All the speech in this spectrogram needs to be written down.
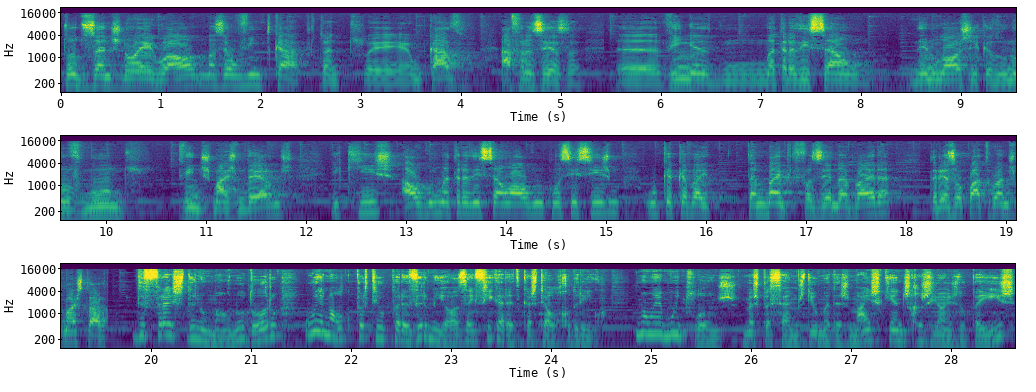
Todos os anos não é igual, mas é o vinho de cá, portanto é um bocado à francesa. Uh, vinha de uma tradição enológica do Novo Mundo, vinhos mais modernos, e quis alguma tradição, algum classicismo, o que acabei também por fazer na Beira, três ou quatro anos mais tarde. De Freixo de Numão, no Douro, o enólogo partiu para Vermiosa, em Figueira de Castelo Rodrigo. Não é muito longe, mas passamos de uma das mais quentes regiões do país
